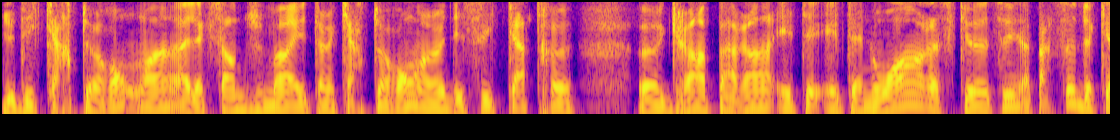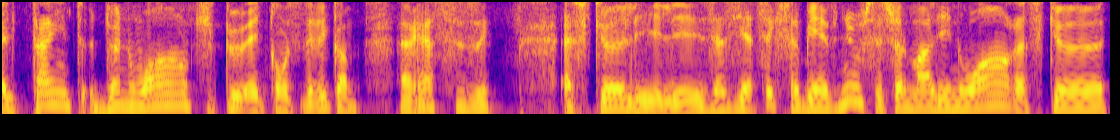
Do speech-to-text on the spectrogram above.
il y a des carterons. Hein? Alexandre Dumas est un carteron. Un de ses quatre euh, grands-parents était, était noir. Est-ce que, tu sais, à partir de quelle teinte de noir tu peux être considéré comme racisé? Est-ce que les, les Asiatiques seraient bienvenus ou c'est seulement les Noirs? Est-ce que, tu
